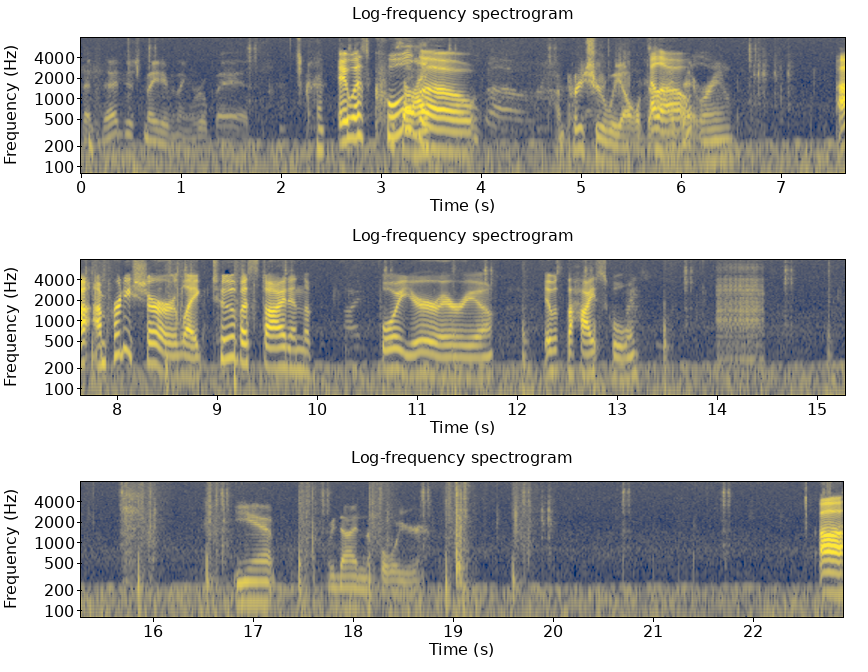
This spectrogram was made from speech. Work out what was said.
that that just made everything real bad. it was cool So I- though. I'm pretty sure we all died Hello? that round. I, I'm pretty sure. Like two of us died in the foyer area. It was the high school. Yep, we died in the foyer. Uh,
